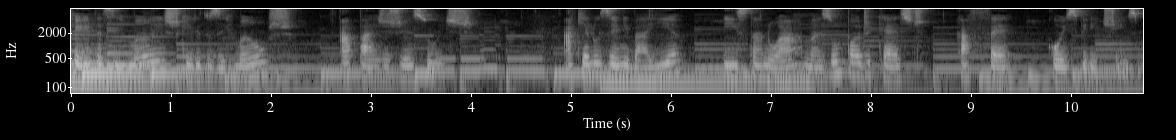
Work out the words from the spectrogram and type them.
Queridas irmãs, queridos irmãos, a paz de Jesus. Aqui é Luziane Bahia e está no ar mais um podcast Café com Espiritismo.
